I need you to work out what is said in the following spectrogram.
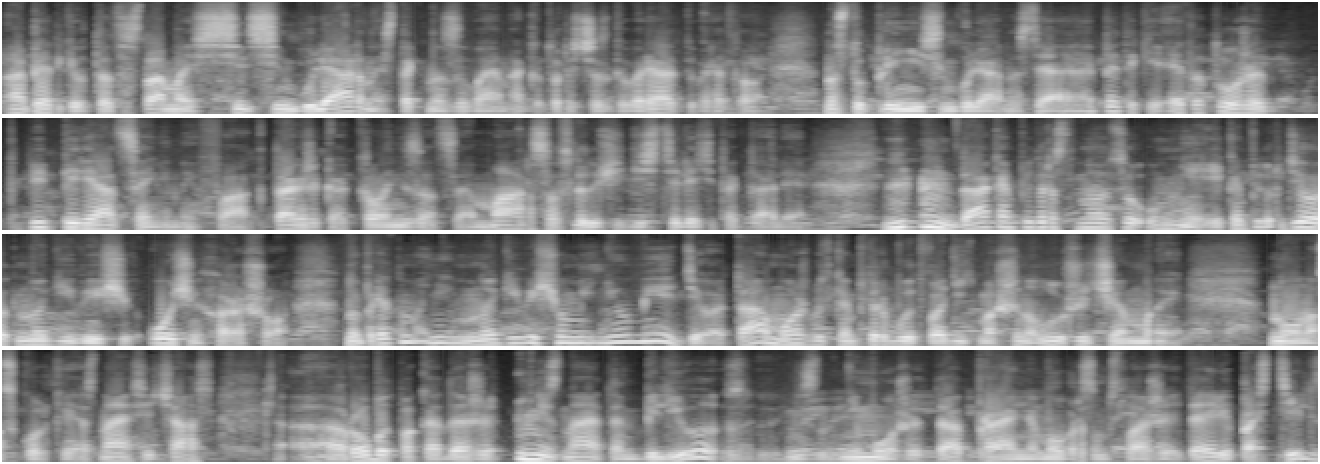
Опять-таки, вот эта самая сингулярность, так называемая, о которой сейчас говорят, говорят о наступлении сингулярности, а опять-таки, это тоже переоцененный факт, так же, как колонизация Марса в следующие десятилетия и так далее. да, компьютер становится умнее, и компьютер делает многие вещи очень хорошо, но при этом они многие вещи не умеют делать. Да, может быть, компьютер будет водить машину лучше, чем мы, но, насколько я знаю сейчас, э, робот пока даже, не знаю, там белье не, не может да, правильным образом сложить, да, или постель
